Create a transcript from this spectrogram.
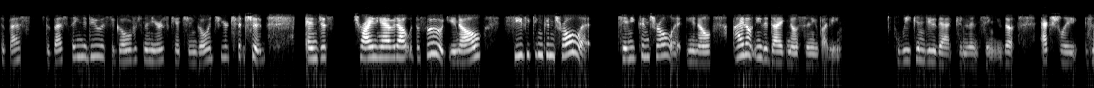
The best the best thing to do is to go over to the nearest kitchen, go into your kitchen, and just try and have it out with the food. You know, see if you can control it. Can you control it? You know, I don't need to diagnose anybody we can do that convincing. The actually,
